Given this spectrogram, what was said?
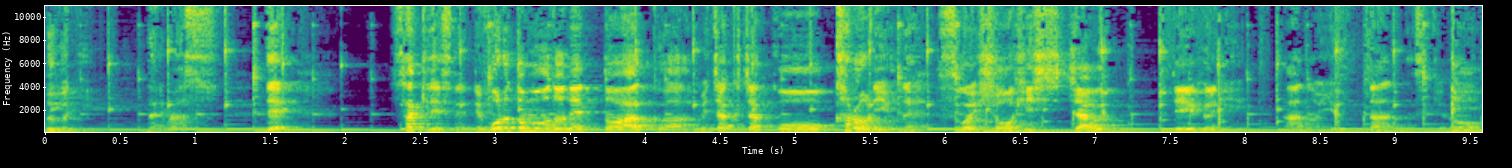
部分になります。で、さっきですね、デフォルトモードネットワークはめちゃくちゃこう、カロリーをね、すごい消費しちゃうっていう風にあの言ったんですけど、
